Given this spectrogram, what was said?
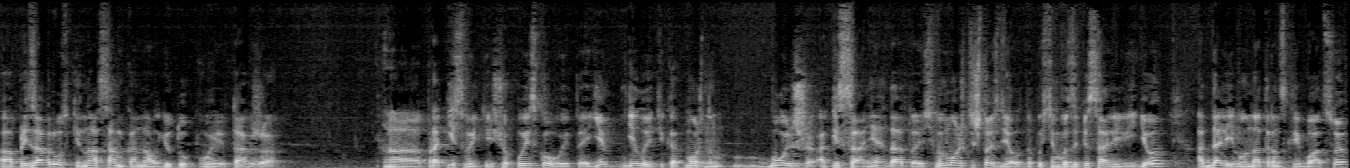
А, при загрузке на сам канал YouTube вы также а, прописываете еще поисковые теги, делаете как можно больше описания, да, то есть вы можете что сделать, допустим, вы записали видео, отдали его на транскрибацию,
